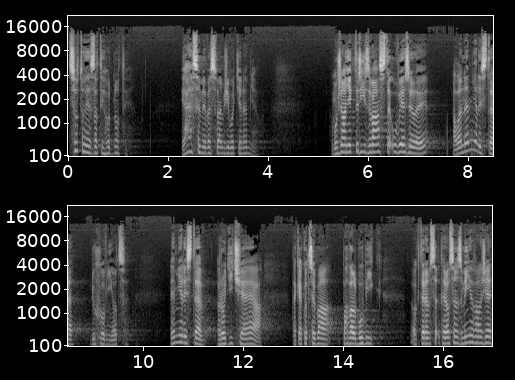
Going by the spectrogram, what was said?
Co to je za ty hodnoty? Já jsem je ve svém životě neměl. A možná někteří z vás jste uvěřili, ale neměli jste duchovní otce. Neměli jste rodiče a tak jako třeba Pavel Bubík, o kterém se, kterého jsem zmiňoval, že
